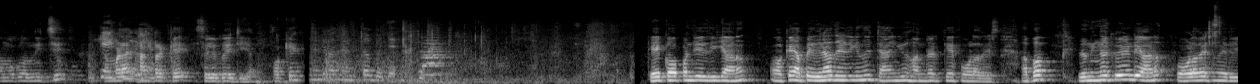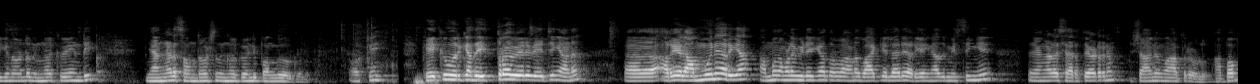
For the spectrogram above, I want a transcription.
നമുക്ക് ഒന്നിച്ച് നമ്മുടെ ഹൺഡ്രഡ് കെ സെലിബ്രേറ്റ് ചെയ്യാം. ഓക്കെ കേക്ക് ഓപ്പൺ ചെയ്തിരിക്കുകയാണ്. ഓക്കെ അപ്പോൾ ഇതിനകത്ത് എഴുതിയിരിക്കുന്നത് thank you hundred K followers അപ്പം ഇത് നിങ്ങൾക്ക് വേണ്ടിയാണ് ഫോളോവേഴ്സ് എന്ന് എഴുതിയിരിക്കുന്നതുകൊണ്ട് നിങ്ങൾക്ക് വേണ്ടി ഞങ്ങളുടെ സന്തോഷം നിങ്ങൾക്ക് വേണ്ടി പങ്കുവെക്കുന്നു. ഓക്കെ. കേക്ക് മുറിക്കാൻ അത് ഇത്ര പേര് വെയിറ്റിംഗ് ആണ്. അറിയാലോ അമ്മുവിനെ അറിയാം. അമ്മു നമ്മുടെ വീഡിയോക്കകത്തുള്ളതാണ് ബാക്കി എല്ലാവരും അറിയാം. ഇതിനകത്ത് മിസ്സിങ് ഞങ്ങളുടെ ശരത്തേട്ടനും ഷാനും മാത്രമേ ഉള്ളൂ. അപ്പം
